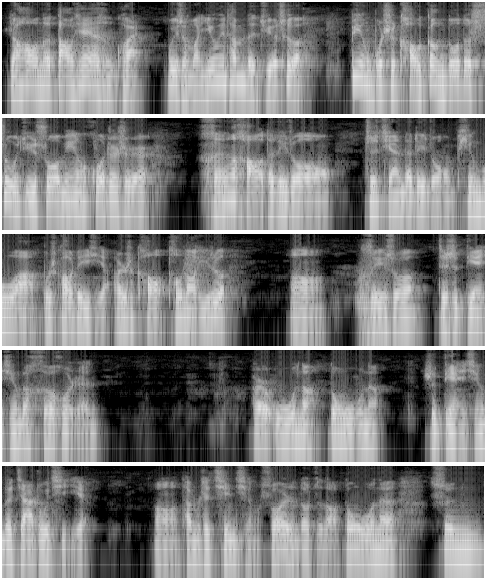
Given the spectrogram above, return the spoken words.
然后呢倒下也很快。为什么？因为他们的决策并不是靠更多的数据说明，或者是很好的这种之前的这种评估啊，不是靠这些，而是靠头脑一热，啊，所以说这是典型的合伙人。而吴呢，东吴呢，是典型的家族企业，啊，他们是亲情，所有人都知道。东吴呢，孙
